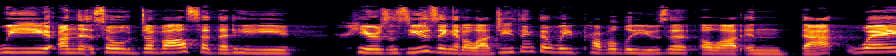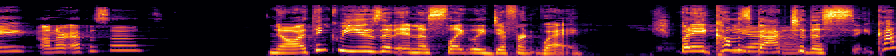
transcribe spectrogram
we on the? So Daval said that he hears us using it a lot. Do you think that we probably use it a lot in that way on our episodes? No, I think we use it in a slightly different way. But it comes Yeah. back to this, it kind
